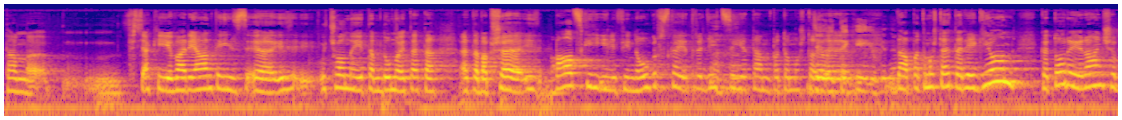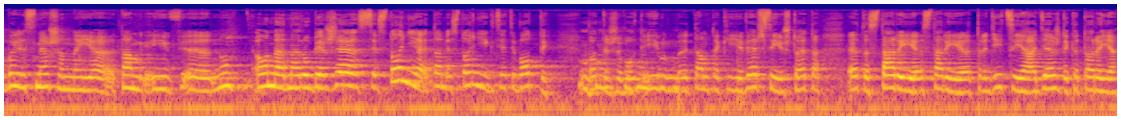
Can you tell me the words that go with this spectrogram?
там э, всякие варианты, из, э, из- ученые там думают, это, это вообще из балтские или финно-угорская традиция, там, потому что... Э, такие юбки, да? Да, потому что это регион, который раньше были смешанные, там, и, э, ну, он на, рубеже с Эстонией, там Эстонии где-то воты, воты живут, и там такие версии, что это, это старые, старые традиции одежды, которая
